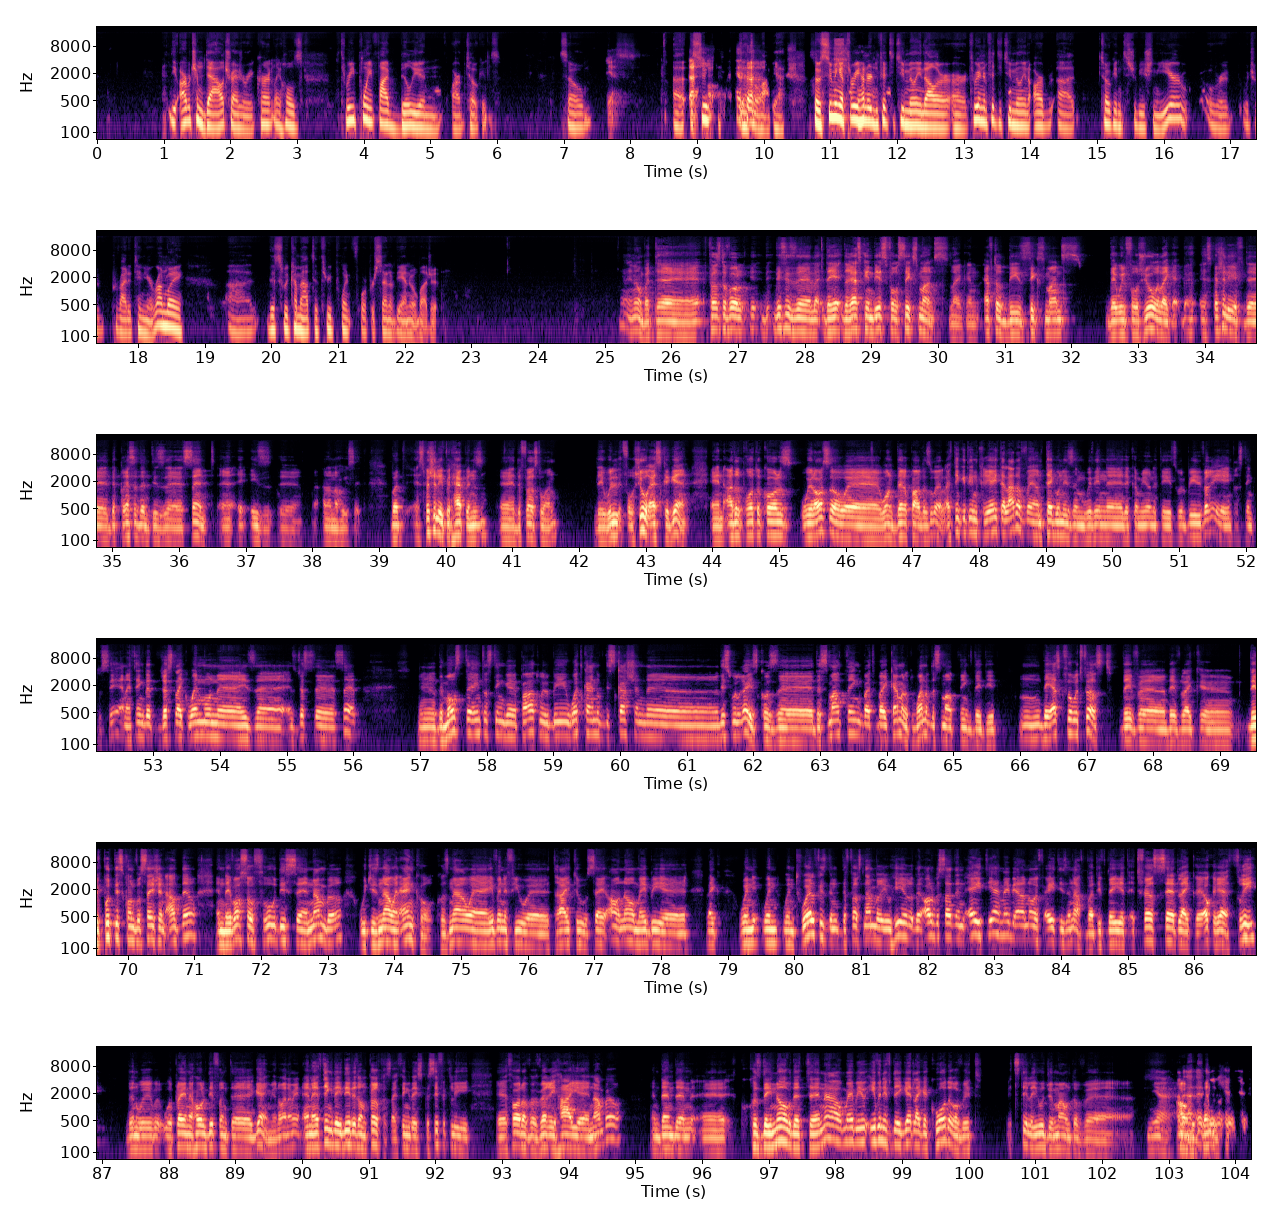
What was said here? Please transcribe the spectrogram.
the Arbitrum DAO treasury currently holds 3.5 billion ARB tokens. So Yes. uh, That's assume- yeah, that's a lot. Yeah. So assuming a 352 million dollar or 352 million ARB uh, token distribution a year over which would provide a 10 year runway, uh, this would come out to 3.4 percent of the annual budget. I know, but uh, first of all, this is uh, they they're asking this for six months, like, and after these six months, they will for sure, like, especially if the the precedent is uh, sent, uh, is uh, I don't know you say it, but especially if it happens, uh, the first one, they will for sure ask again. And other protocols will also uh, want their part as well. I think it can create a lot of uh, antagonism within uh, the community. It will be very interesting to see. And I think that just like Wenmun uh, is, uh, is just uh, said, the most interesting part will be what kind of discussion this will raise. Because the smart thing, but by Camelot, one of the smart things they did Mm, they ask for it first. They've uh, they've like uh, they've put this conversation out there, and they've also threw this uh, number, which is now an anchor. Because now, uh, even if you uh, try to say, "Oh no, maybe uh, like when when when 12 is the, the, first number you hear, then all of a sudden eight, yeah, maybe I don't know if eight is enough. But if they at, at first said like, okay, yeah, three, then we we're playing a whole different game. You know what I mean? And I think they did it on purpose. I think they specifically thought of a very high number and then then because uh, they know that uh, now maybe even if they get like a quarter of it, it's still a huge amount of. Uh, yeah, and, and, and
